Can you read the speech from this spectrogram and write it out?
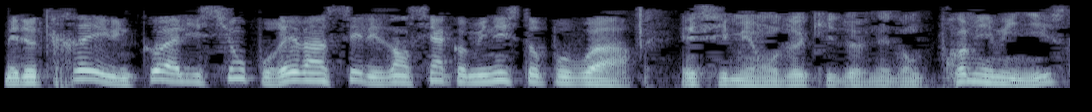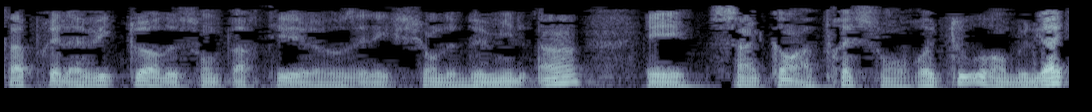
mais de créer une coalition pour évincer les anciens communistes au pouvoir. Et Siméon II qui devenait donc Premier ministre après la victoire de son parti aux élections de 2001 et cinq ans après son retour en Bulgarie.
